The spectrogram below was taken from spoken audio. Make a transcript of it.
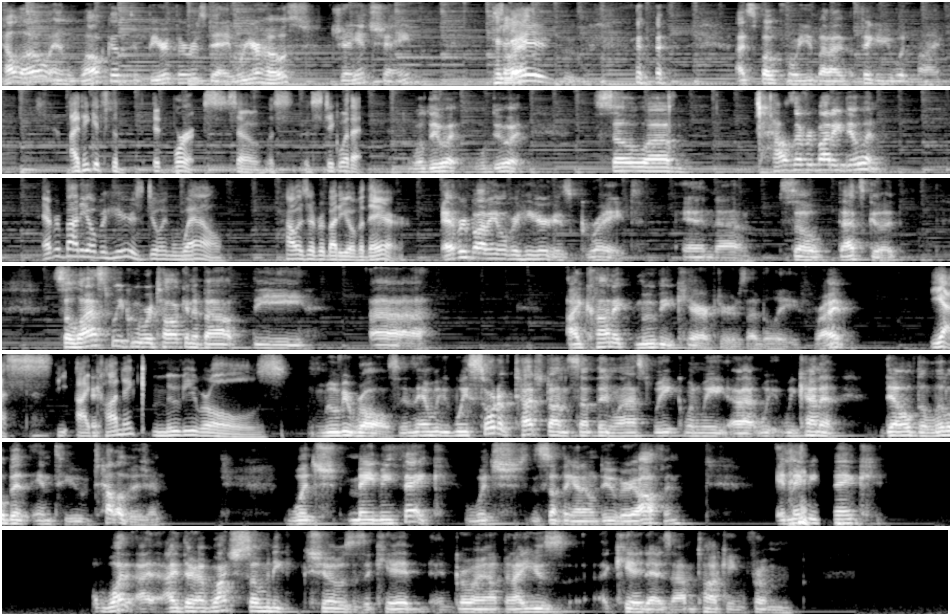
Hello and welcome to Beer Thursday. We're your hosts, Jay and Shane. Hello. I spoke for you, but I figured you wouldn't mind. I think it's the it works. So let's let's stick with it. We'll do it. We'll do it. So, um, how's everybody doing? Everybody over here is doing well. How is everybody over there? Everybody over here is great, and uh, so that's good. So last week we were talking about the uh, iconic movie characters, I believe, right? Yes, the iconic movie roles. Movie roles, and then we, we sort of touched on something last week when we uh, we we kind of delved a little bit into television, which made me think, which is something I don't do very often. It made me think what I, I there I watched so many shows as a kid and growing up, and I use a kid as I'm talking from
